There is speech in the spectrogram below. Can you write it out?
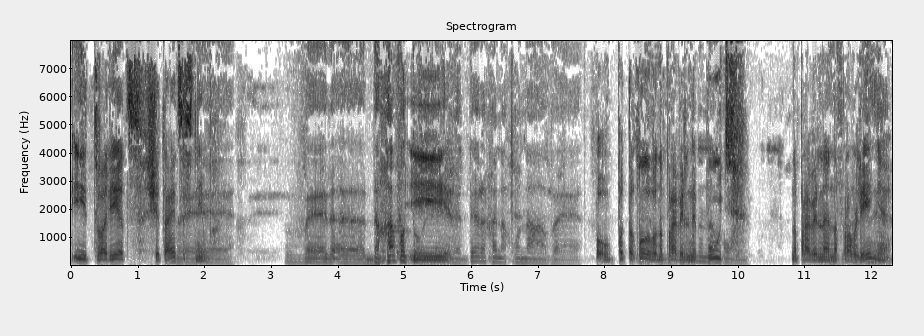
и Творец считается с ним, и подтолкнул его на правильный путь, на правильное направление,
